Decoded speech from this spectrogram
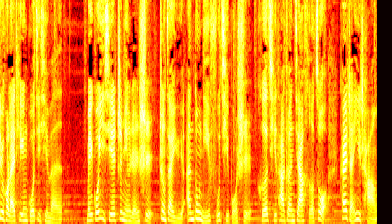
最后来听国际新闻。美国一些知名人士正在与安东尼·福奇博士和其他专家合作，开展一场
